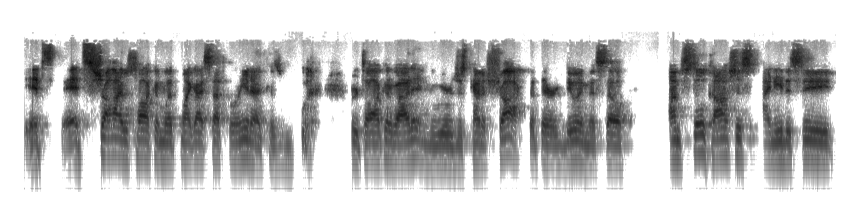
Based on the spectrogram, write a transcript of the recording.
it's it's shy. I was talking with my guy Seth Galina because we were talking about it and we were just kind of shocked that they're doing this. So I'm still cautious. I need to see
